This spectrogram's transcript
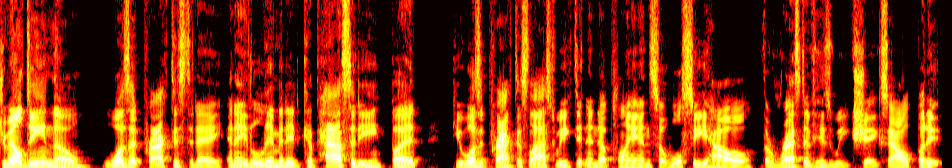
Jamel Dean, though, was at practice today in a limited capacity, but he was at practice last week, didn't end up playing. So we'll see how the rest of his week shakes out. But it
